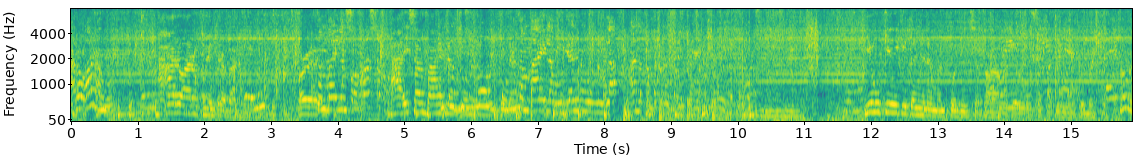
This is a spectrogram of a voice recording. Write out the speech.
Araw-araw. Ah, araw-araw po yung trabaho. Or, Isang bahay lang po ah, isang bahay lang po. Isang bahay lang. Yan ang ano, tapat ng center. Yung kinikita niyo naman po dun sa pangangatulong, sapat naman po ba siya para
